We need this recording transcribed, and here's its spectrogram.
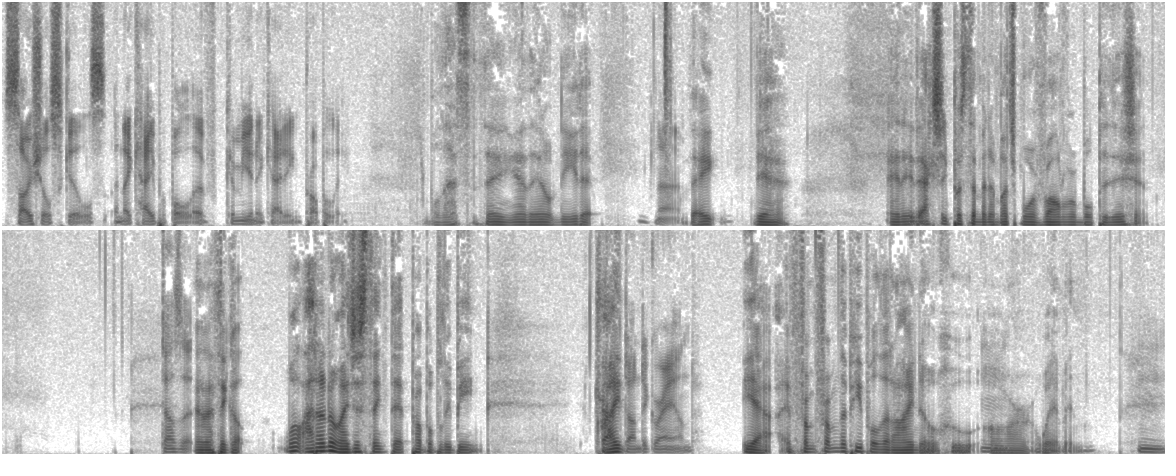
social skills and are capable of communicating properly. Well, that's the thing. Yeah, they don't need it. No, They, yeah, and it actually puts them in a much more vulnerable position. Does it And I think, uh, well, I don't know. I just think that probably being, I trapped underground? yeah, from from the people that I know who Mm. are women, Mm.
